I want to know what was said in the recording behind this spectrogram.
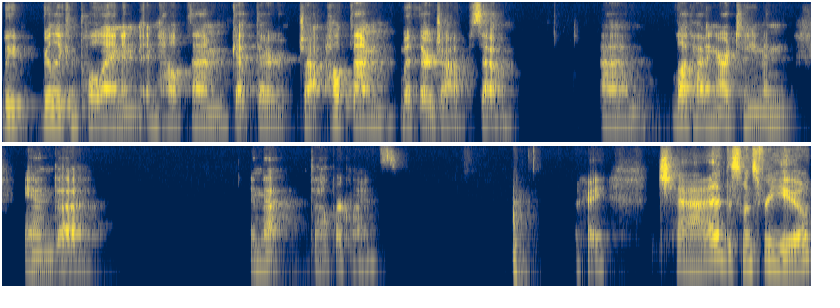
we really can pull in and, and, help them get their job, help them with their job. So um, love having our team and and uh, in that to help our clients. Okay, Chad, this one's for you.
